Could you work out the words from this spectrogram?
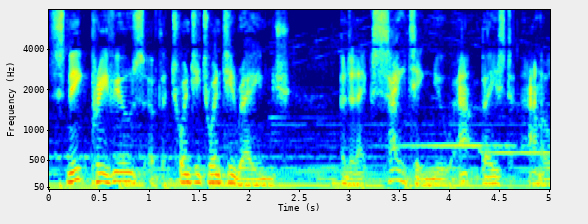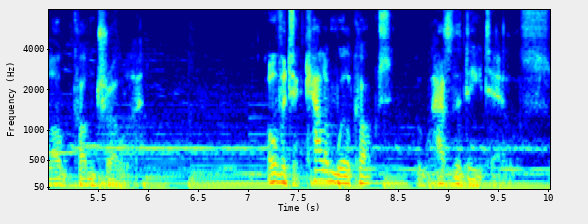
sneak previews of the 2020 range, and an exciting new app based analogue controller. Over to Callum Wilcox, who has the details.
